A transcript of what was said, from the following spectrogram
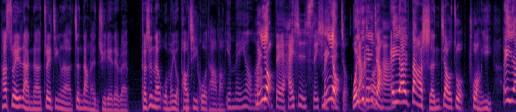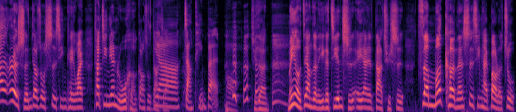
他虽然呢最近呢震荡的很剧烈，对不对？可是呢，我们有抛弃过他吗？也没有啦，没有对，还是随时没有。我一直跟你讲，AI 大神叫做创意，AI 二神叫做世星 KY。他今天如何？告诉大家呀，涨停板，哦，其实没有这样子的一个坚持 AI 的大趋势，怎么可能世星还抱得住？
